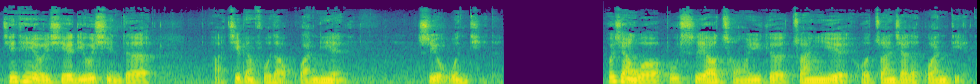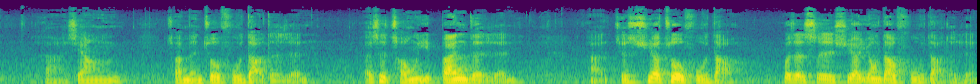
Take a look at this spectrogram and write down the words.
今天有一些流行的啊基本辅导观念是有问题的。我想我不是要从一个专业或专家的观点啊，像专门做辅导的人，而是从一般的人啊，就是需要做辅导或者是需要用到辅导的人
